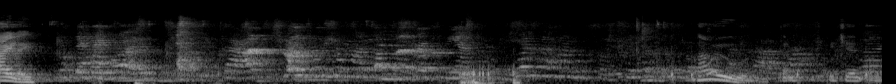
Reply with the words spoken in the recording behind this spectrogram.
Kaylee, no, don't be gentle.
